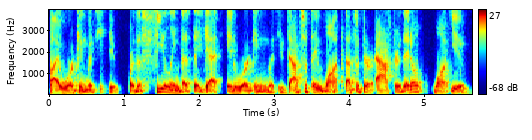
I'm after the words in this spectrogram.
by working with you or the feeling that they get in working with you. That's what they want. That's what they're after. They don't want you.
